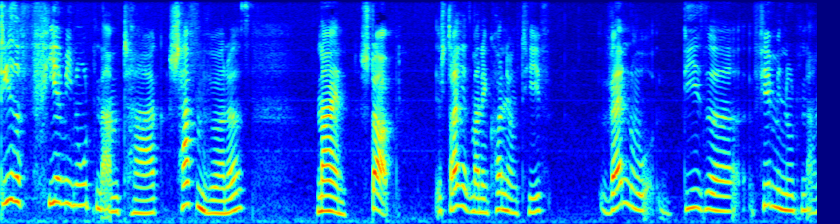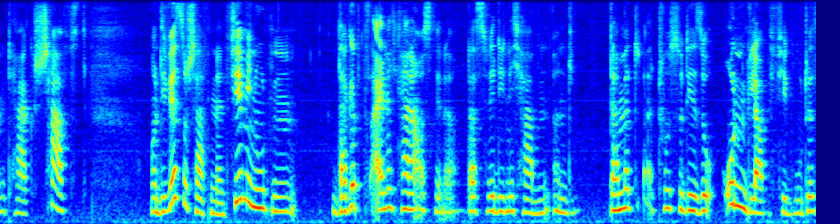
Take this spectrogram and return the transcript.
diese vier Minuten am Tag schaffen würdest, nein, stopp. Ich streiche jetzt mal den Konjunktiv. Wenn du diese vier Minuten am Tag schaffst, und die wirst du schaffen, denn vier Minuten, da gibt es eigentlich keine Ausrede, dass wir die nicht haben. Und damit tust du dir so unglaublich viel Gutes.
